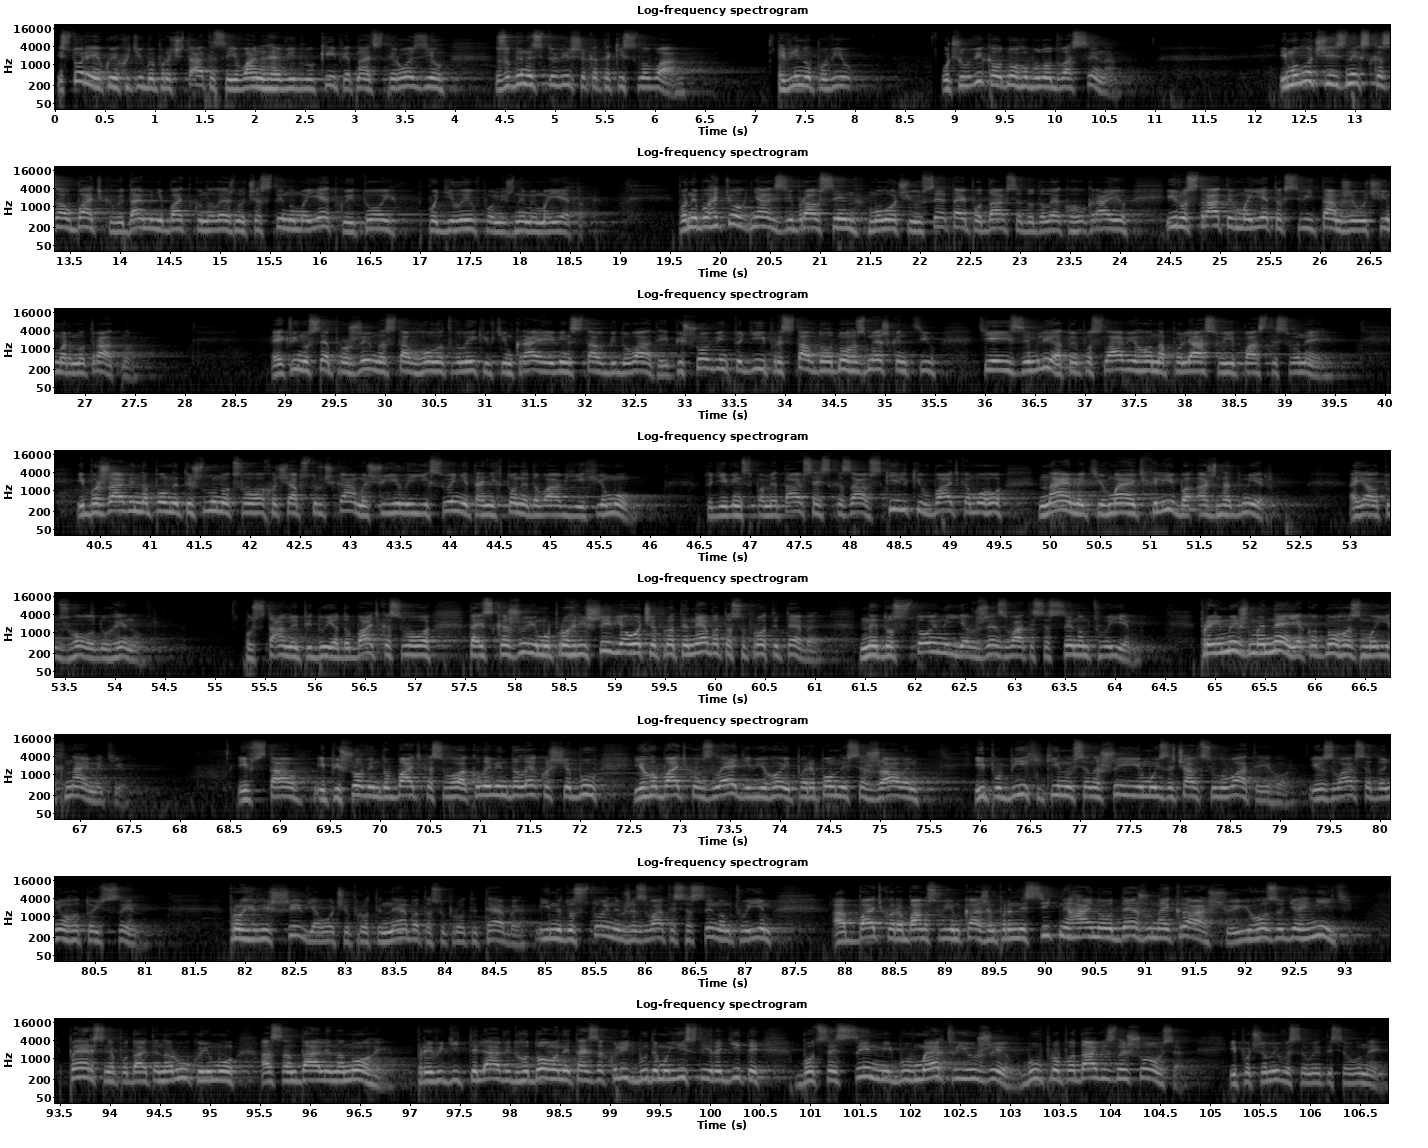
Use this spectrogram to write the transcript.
Історія, яку я хотів би прочитати, це Євангелія від Луки, 15 розділ, з 11 віршика такі слова. І він оповів: у чоловіка одного було два сина. І молодший з них сказав батькові: дай мені батьку належну частину маєтку, і той поділив поміж ними маєток. По небагатьох днях зібрав син молодший усе та й подався до далекого краю і розтратив маєток свій там, живучи марнотратно. А як він усе прожив, настав голод великий в тім краї, і він став бідувати. І пішов він тоді і пристав до одного з мешканців тієї землі, а той послав його на поля свої пасти свиней. І бажав він наповнити шлунок свого хоча б стручками, що їли їх свині, та ніхто не давав їх йому. Тоді він спам'ятався і сказав, скільки в батька мого наймитів мають хліба аж надмір, а я отут з голоду гину. Устану і піду я до батька свого та й скажу йому: прогрішив я очі проти неба та супроти тебе. Недостойний я вже зватися сином твоїм. Прийми ж мене як одного з моїх наймитів. І встав, і пішов він до батька свого, а коли він далеко ще був, його батько взледів його і переповнився жалем, і побіг, і кинувся на шию йому, і зачав цілувати його, і озвався до нього той син. Прогрішив я очі проти неба та супроти тебе, і недостойний вже зватися сином твоїм. А батько рабам своїм каже: принесіть негайну одежу найкращу, і його зодягніть, персня подайте на руку йому, а сандалі на ноги. Приведіть теля, відгодований, та й заколіть, будемо їсти і радіти, бо цей син мій був мертвий і ожив, був пропадав і знайшовся. І почали веселитися вони.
